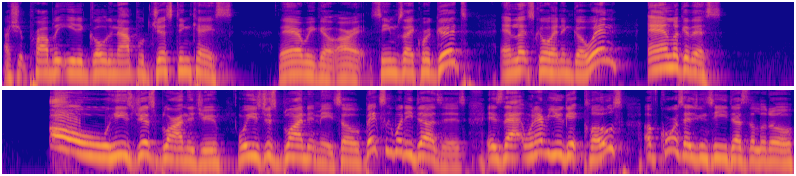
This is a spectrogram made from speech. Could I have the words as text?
I should probably eat a golden apple just in case. There we go. All right, seems like we're good. And let's go ahead and go in. And look at this. Oh, he's just blinded you. Well, he's just blinded me. So basically what he does is, is that whenever you get close, of course, as you can see, he does the little,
